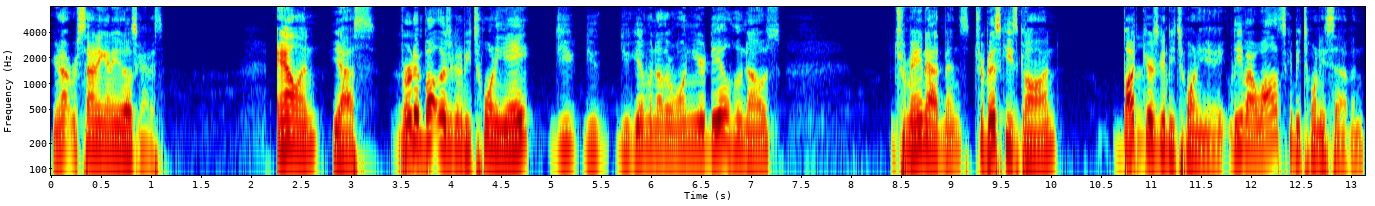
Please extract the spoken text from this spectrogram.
You're not resigning any of those guys. Allen, yes. Mm-hmm. Vernon Butler's going to be 28. Do you, you you give him another one year deal? Who knows? Tremaine Edmunds, Trubisky's gone. Mm-hmm. Butker's going to be 28. Levi Wallace going to be 27.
